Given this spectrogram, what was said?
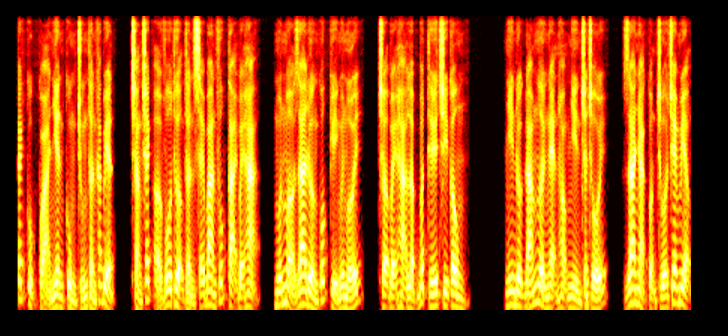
cách cục quả nhiên cùng chúng thần khác biệt, chẳng trách ở vô thượng thần sẽ ban phúc tại bệ hạ, muốn mở ra đường quốc kỷ nguyên mới, trợ bệ hạ lập bất thế chi công. Nhìn được đám người nghẹn họng nhìn chân chối, gia nhạc quận chúa che miệng,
